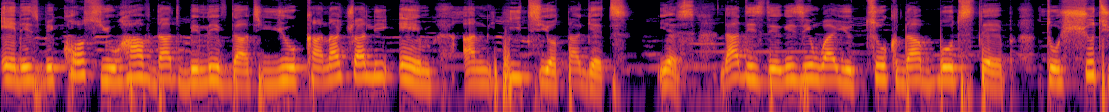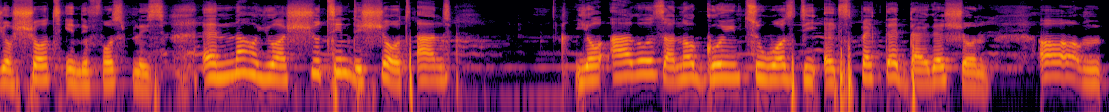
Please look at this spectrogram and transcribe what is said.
It is because you have that belief that you can actually aim and hit your target. Yes, that is the reason why you took that bold step to shoot your shot in the first place. And now you are shooting the shot and your arrows are not going towards the expected direction. Um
